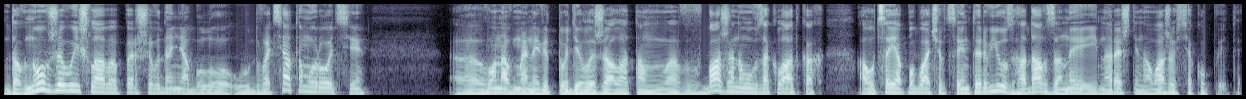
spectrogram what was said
давно вже вийшла. Перше видання було у 2020 році. Е, Вона в мене відтоді лежала там е, в бажаному в закладках. А оце я побачив це інтерв'ю, згадав за неї і нарешті наважився купити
